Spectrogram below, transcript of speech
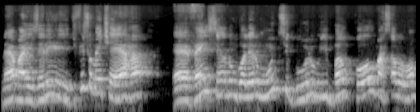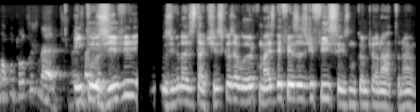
né, mas ele dificilmente erra, é, vem sendo um goleiro muito seguro e bancou o Marcelo Lomba com todos os méritos. Né? Inclusive, inclusive nas estatísticas, é o goleiro com mais defesas difíceis no campeonato, né?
